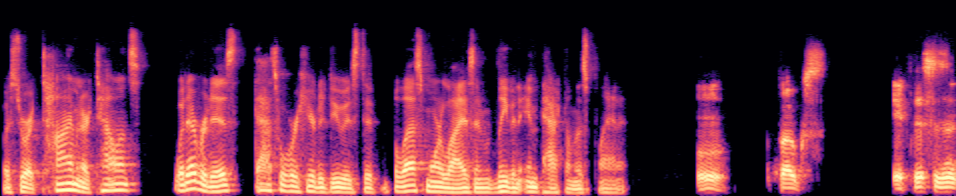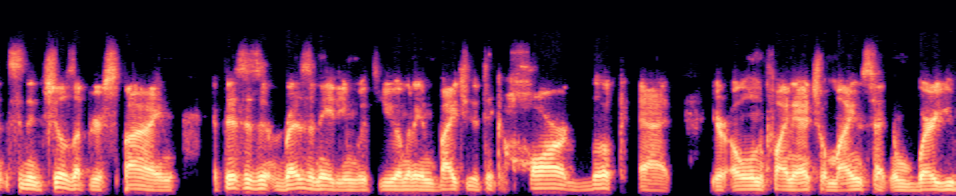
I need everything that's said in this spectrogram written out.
whether it's through our time and our talents, whatever it is, that's what we're here to do is to bless more lives and leave an impact on this planet. Mm. Folks, if this isn't sending chills up your spine, if this isn't resonating with you, I'm going to invite you to take a hard look at your own financial mindset and where you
